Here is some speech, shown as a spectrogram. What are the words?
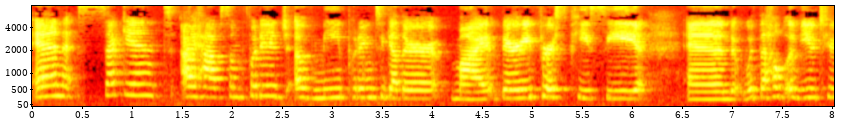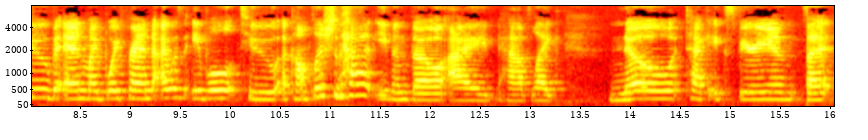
And second, I have some footage of me putting together my very first PC and with the help of YouTube and my boyfriend, I was able to accomplish that even though I have like no tech experience. But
